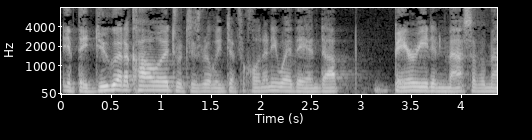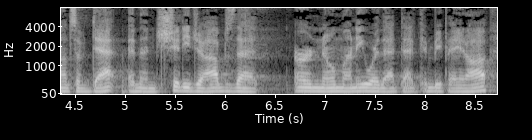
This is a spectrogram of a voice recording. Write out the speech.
if they do go to college, which is really difficult anyway, they end up buried in massive amounts of debt and then shitty jobs that earn no money where that debt can be paid off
